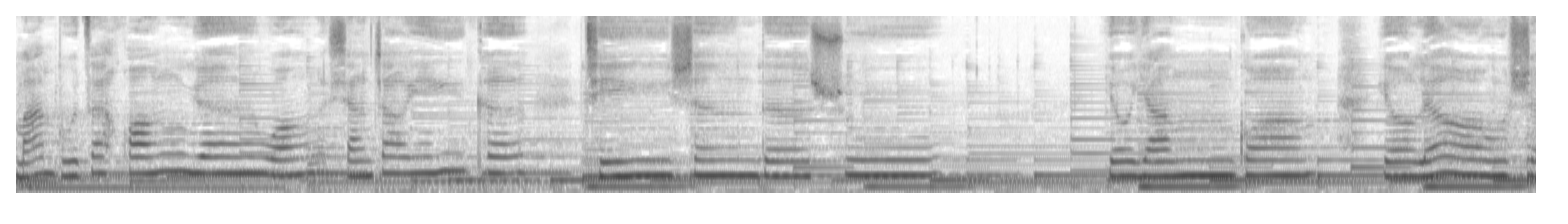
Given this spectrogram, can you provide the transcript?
漫步在荒原，我想找一棵栖身的树，有阳光，有流水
